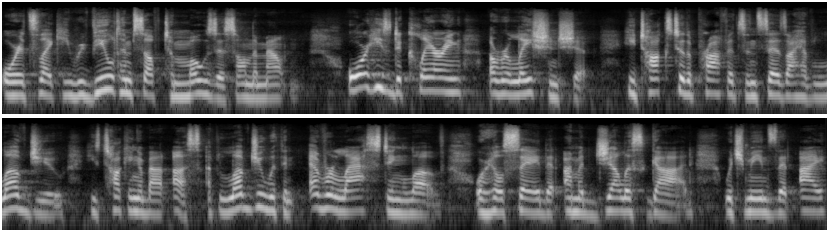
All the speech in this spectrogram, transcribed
Or it's like he revealed himself to Moses on the mountain. Or he's declaring a relationship he talks to the prophets and says, I have loved you. He's talking about us. I've loved you with an everlasting love. Or he'll say that I'm a jealous God, which means that I,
